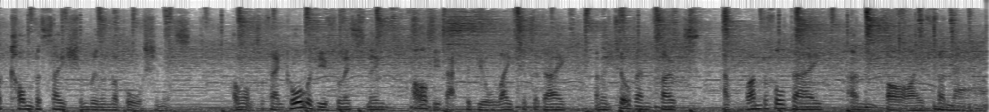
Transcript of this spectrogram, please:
A Conversation with an Abortionist. I want to thank all of you for listening. I'll be back with you all later today. And until then, folks, have a wonderful day and bye for now.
